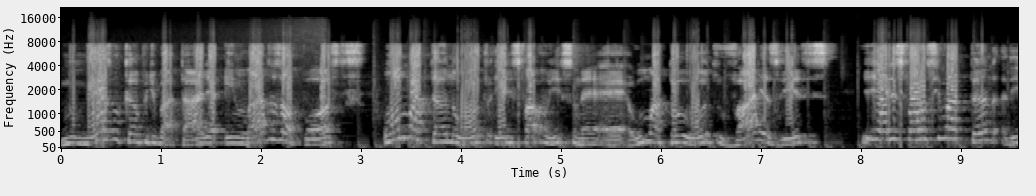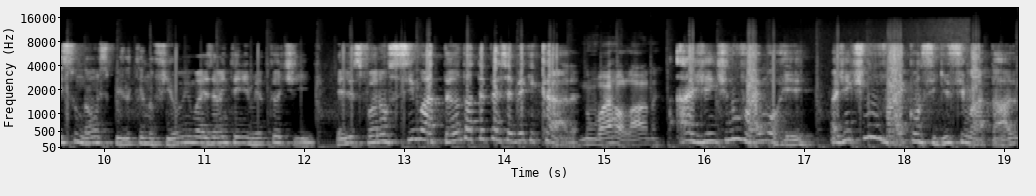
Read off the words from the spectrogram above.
no mesmo campo de batalha, em lados opostos, um matando o outro, e eles falam isso, né? É, um matou o outro várias vezes. E eles foram se matando. Isso não explica no filme, mas é o entendimento que eu tive. Eles foram se matando até perceber que, cara, Não vai rolar, né? a gente não vai morrer. A gente não vai conseguir se matar.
